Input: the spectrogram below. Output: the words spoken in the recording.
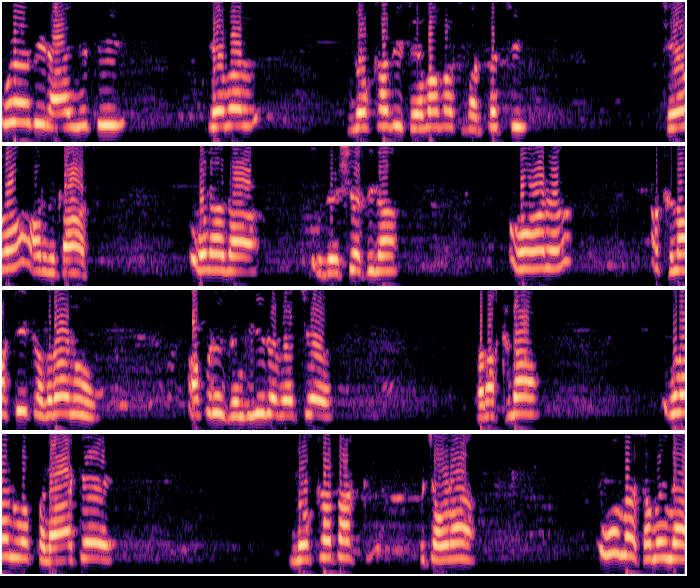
ਉਹਨਾਂ ਦੀ ਰਾਜਨੀਤੀ ਕੇਵਲ ਲੋਕਾਂ ਦੀ ਸੇਵਾ ਵੱਲ ਸਮਰਪਿਤ ਸੀ। ਸੇਵਾ ਔਰ ਵਿਕਾਸ, ਉਹਨਾਂ ਦਾ ਉਦੇਸ਼ ਸੀਗਾ। ਔਰ ਅਖਲਾਕੀ ਕਦਰਾਂ ਨੂੰ ਆਪਣੀ ਜ਼ਿੰਦਗੀ ਦੇ ਵਿੱਚ ਰੱਖਣਾ, ਉਹਨਾਂ ਨੂੰ ਅਪਣਾ ਕੇ ਲੋਕਾਂ ਤੱਕ ਪਹੁੰਚਾਉਣਾ, ਉਹ ਮੈਂ ਸਮਝਦਾ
